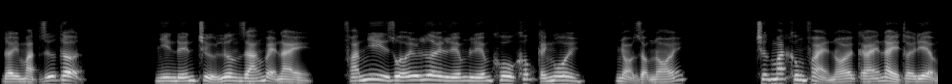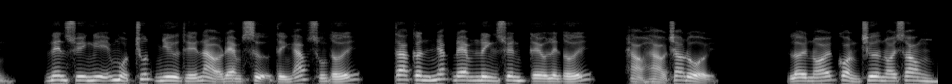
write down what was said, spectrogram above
đầy mặt dữ tợn. Nhìn đến chữ lương dáng vẻ này, phán nhi rỗi lươi liếm liếm khô khốc cánh ngôi, nhỏ giọng nói. Trước mắt không phải nói cái này thời điểm, nên suy nghĩ một chút như thế nào đem sự tình áp xuống tới, ta cân nhắc đem Ninh Xuyên kêu lên tới, hảo hảo trao đổi. Lời nói còn chưa nói xong,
